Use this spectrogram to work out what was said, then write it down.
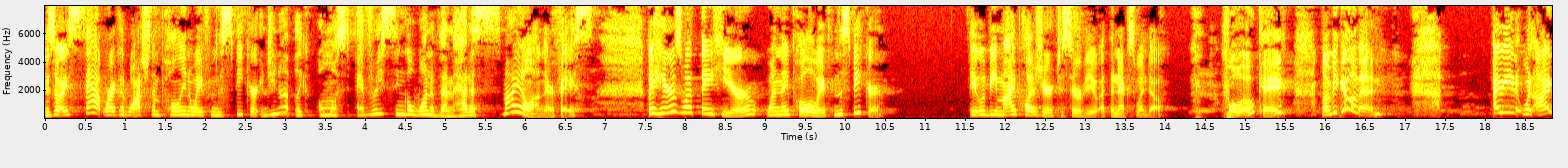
And so I sat where I could watch them pulling away from the speaker. And you know, like almost every single one of them had a smile on their face. But here's what they hear when they pull away from the speaker. It would be my pleasure to serve you at the next window. well, okay. Let me go then. I mean, when I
